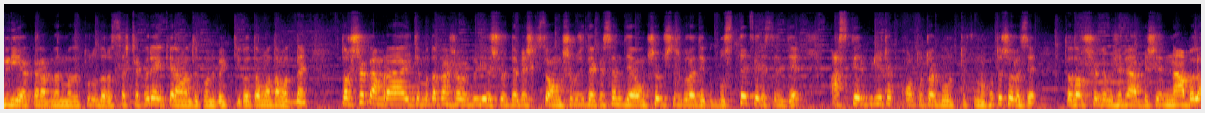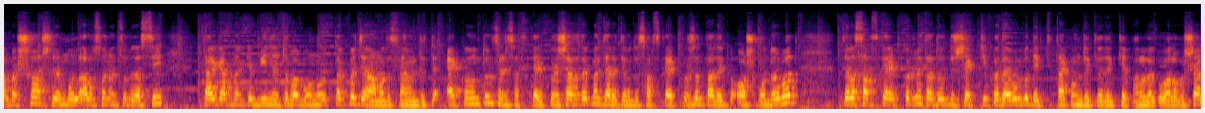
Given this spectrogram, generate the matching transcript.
ভিডিও আকার আপনার মধ্যে তুলে ধরার চেষ্টা করি এখানে আমাদের কোনো ব্যক্তিগত মতামত নাই। দর্শক, আমরা ইতিমধ্যে আপনার সবাই ভিডিও শুরুতে বেশ কিছু অংশ বিশেষ দেখেছেন, যে অংশ বিশেষগুলো দেখে বুঝতে পেরেছেন যে আজকের ভিডিওটা কতটা গুরুত্বপূর্ণ হতে চলেছে। তো দর্শকের বিষয়টা বেশি না বলে আমরা সরাসরি মূল আলোচনায় চলে যাচ্ছি। তার আগে আপনাকে বিনীতভাবে অনুরোধ থাকবে, যারা আমাদের চ্যানেলটিতে এখন নতুন সাবস্ক্রাইব করে সাথে থাকবেন, যারা ইতিমধ্যে সাবস্ক্রাইব করেছেন, তাদেরকে অসংখ্য ধন্যবাদ। যারা সাবস্ক্রাইব করেন তাদের উদ্দেশ্যে একটি কথা বলব, দেখতে থাকুন, দেখতে দেখতে ভালো লাগবে, ভালোবাসা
